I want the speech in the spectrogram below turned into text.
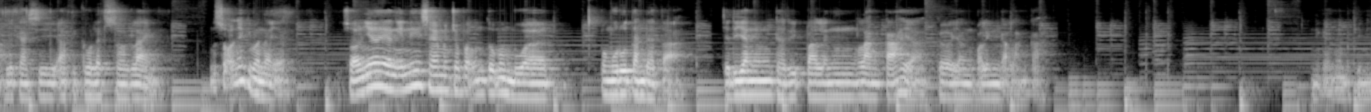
aplikasi Articulate Storyline soalnya gimana ya? Soalnya yang ini saya mencoba untuk membuat pengurutan data. Jadi yang dari paling langkah ya ke yang paling nggak langkah. Ini kayaknya begini.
